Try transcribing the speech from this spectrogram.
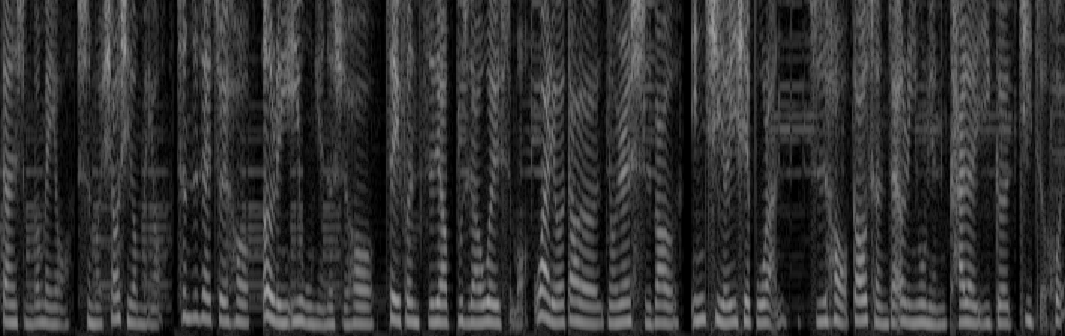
但什么都没有，什么消息都没有。甚至在最后二零一五年的时候，这一份资料不知道为什么外流到了《纽约时报》，引起了一些波澜。之后，高层在二零一五年开了一个记者会，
